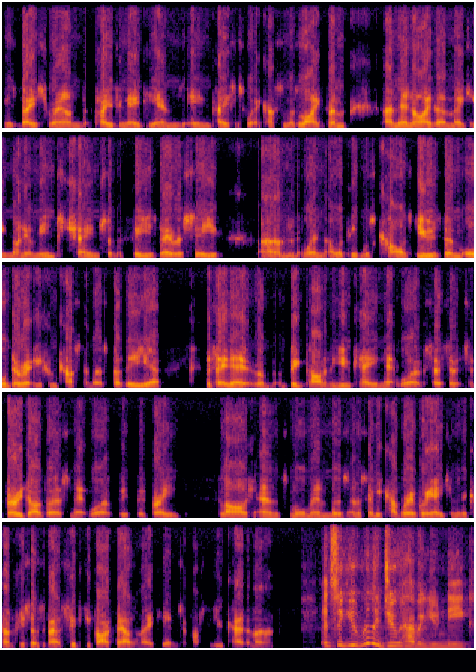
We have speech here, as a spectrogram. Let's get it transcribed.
is based around placing ATMs in places where customers like them and then either making money on the interchange, so the fees they receive um, when other people's cards use them, or directly from customers. But the uh, I say they're a big part of the UK network, so, so it's a very diverse network with, with very large and small members, and so we cover every ATM in the country. So it's about 65,000 ATMs across the UK at the moment. And so you really do have a unique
